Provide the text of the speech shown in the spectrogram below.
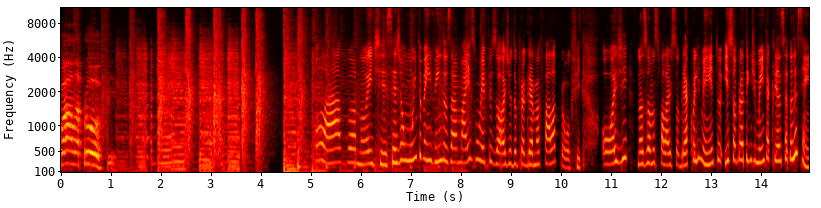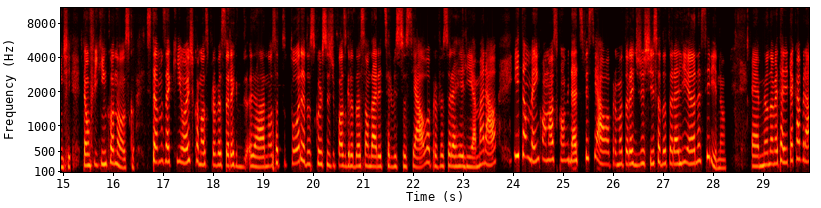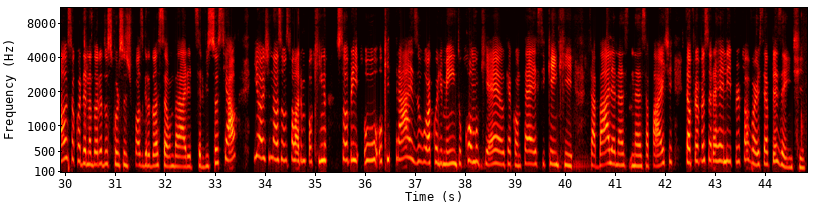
Fala, prof! Olá, boa noite. Sejam muito bem-vindos a mais um episódio do programa Fala Prof. Hoje nós vamos falar sobre acolhimento e sobre o atendimento à criança e adolescente. Então fiquem conosco. Estamos aqui hoje com a nossa professora, a nossa tutora dos cursos de pós-graduação da área de serviço social, a professora Reli Amaral, e também com a nossa convidada especial, a promotora de justiça, a doutora Liana Cirino. É, meu nome é Thalita Cabral, sou coordenadora dos cursos de pós-graduação da área de serviço social, e hoje nós vamos falar um pouquinho pouquinho sobre o, o que traz o acolhimento, como que é, o que acontece, quem que trabalha nessa parte. Então, professora Reli, por favor, se apresente.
